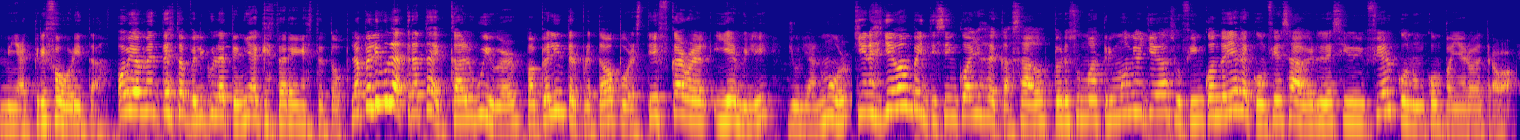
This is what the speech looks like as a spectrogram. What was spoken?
mi actriz favorita. Obviamente esta película tenía que estar en este top. La película trata de Cal Weaver, papel interpretado por Steve Carell y Emily, Julianne Moore, quienes llevan 25 años de casados, pero su matrimonio llega a su fin cuando ella le confiesa haberle sido infiel con un compañero de trabajo.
